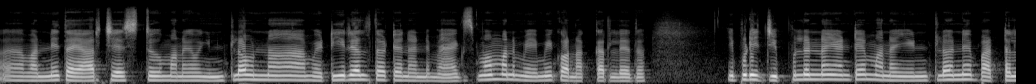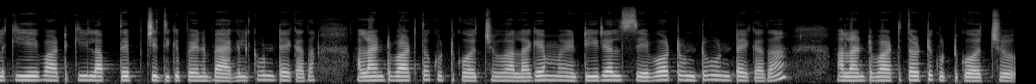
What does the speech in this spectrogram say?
అవన్నీ తయారు చేస్తూ మనం ఇంట్లో ఉన్న మెటీరియల్ తోటేనండి. మ్యాక్సిమం మనం ఏమీ కొనక్కర్లేదు. ఇప్పుడు ఈ జిప్పులు ఉన్నాయంటే మన ఇంట్లోనే బట్టలకి వాటికి లేకపోతే చితికిపోయిన బ్యాగులకి ఉంటాయి కదా. అలాంటి వాటితో కుట్టుకోవచ్చు. అలాగే మెటీరియల్స్ ఏవోటి ఉంటూ ఉంటాయి కదా. అలాంటి వాటితోటి కుట్టుకోవచ్చు.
